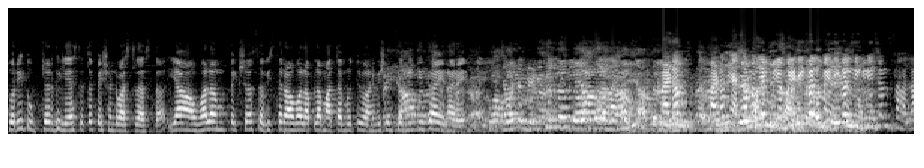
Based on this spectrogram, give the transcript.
त्वरित उपचार दिले असते तर पेशंट वाचलं असतं. या अहवालांपेक्षा सविस्तर अहवाल आपला माता मृत्यू अन्वेषण समितीचा येणार आहे. मॅडम मॅडम याच्यामध्ये मेडिकल मेडिकल निग्लिजन्स झाला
